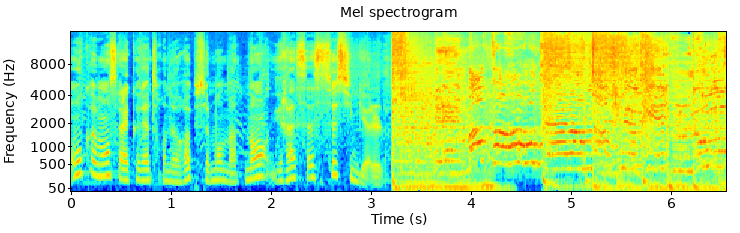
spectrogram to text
on commence à la connaître en Europe seulement maintenant grâce à ce single. C'est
